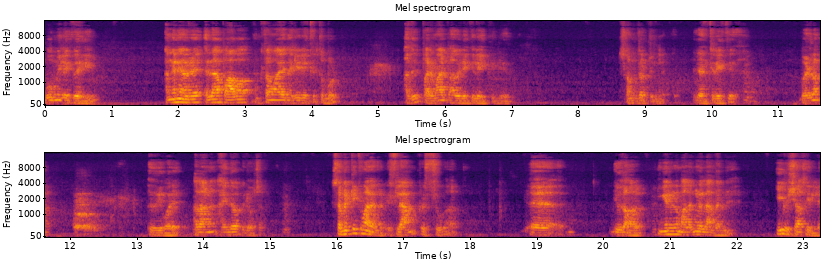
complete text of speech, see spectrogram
ഭൂമിയിലേക്ക് വരികയും അങ്ങനെ അവരെ എല്ലാ പാവമുക്തമായ നിലയിലേക്ക് എത്തുമ്പോൾ അത് പരമാത്മാവിലേക്ക് ലയിക്കുകയും ചെയ്തു സമുദ്രത്തിൽ ജലത്തിലേക്ക് വെള്ളം ഇതുപോലെ അതാണ് ഹൈന്ദവ ഫിലോസഫി. സെമറ്റിക് മതങ്ങൾ ഇസ്ലാം ക്രിസ്തു ജൂതമതം ഇങ്ങനെയുള്ള മതങ്ങളെല്ലാം തന്നെ ഈ വിശ്വാസം ഇല്ല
